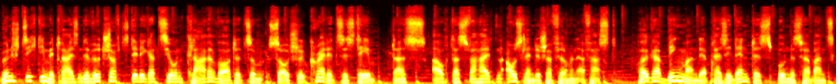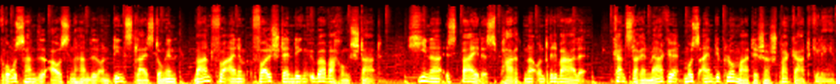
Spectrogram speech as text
wünscht sich die mitreisende Wirtschaftsdelegation klare Worte zum Social Credit System, das auch das Verhalten ausländischer Firmen erfasst. Holger Bingmann, der Präsident des Bundesverbands Großhandel, Außenhandel und Dienstleistungen, warnt vor einem vollständigen Überwachungsstaat. China ist beides, Partner und Rivale. Kanzlerin Merkel muss ein diplomatischer Spagat gelingen.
